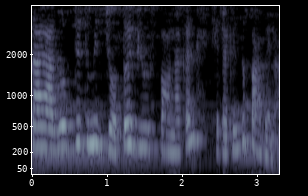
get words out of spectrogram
তার আগে অবধি তুমি যতই ভিউজ পাও না কেন, সেটা কিন্তু পাবে না।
